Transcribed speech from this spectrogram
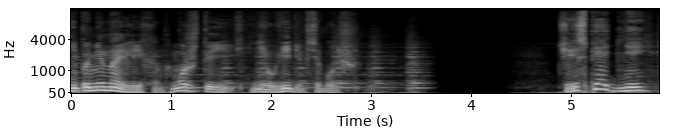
Не поминай лихом, может, и не увидимся больше. Через пять дней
